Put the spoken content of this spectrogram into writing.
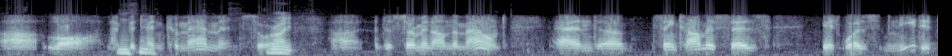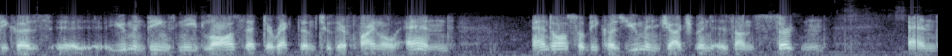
uh, law, like the Ten Commandments or Right. uh, the Sermon on the Mount? And uh, St. Thomas says it was needed because uh, human beings need laws that direct them to their final end, and also because human judgment is uncertain, and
